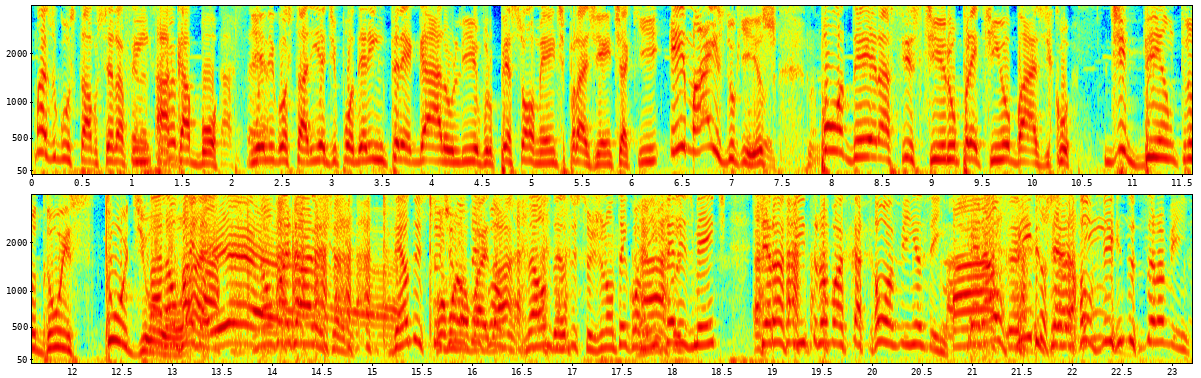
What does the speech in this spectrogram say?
mas o Gustavo Serafim acabou e ele gostaria de poder entregar o livro pessoalmente pra gente aqui e mais do que isso, poder assistir o Pretinho Básico de dentro do estúdio. Ah, não vai dar. Aê! Não vai dar, Alexandre. Dentro do estúdio Como não, não tem vai como. dar? Não, dentro do estúdio não tem como. Infelizmente, Serafim, tu não vai ficar tão afim assim. Será o fim do Será o Serafim? fim do Serafim.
